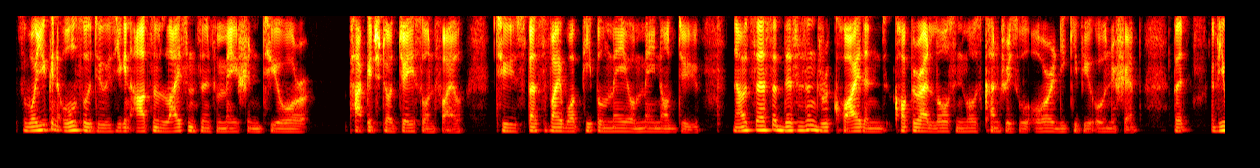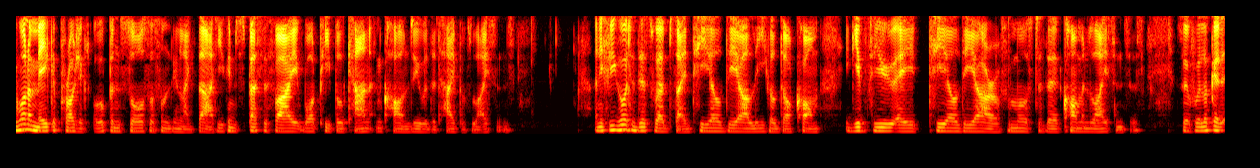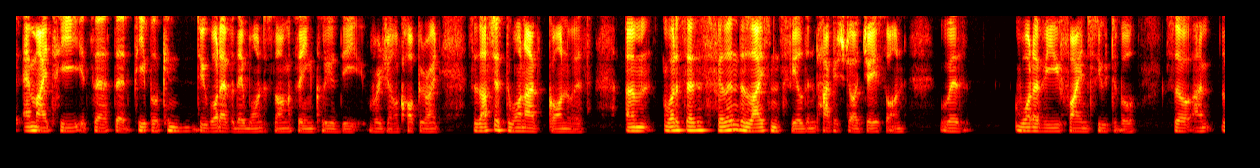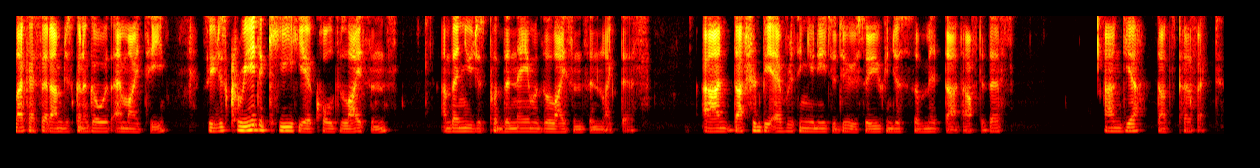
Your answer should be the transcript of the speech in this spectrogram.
So what you can also do is you can add some license information to your package.json file to specify what people may or may not do. Now it says that this isn't required and copyright laws in most countries will already give you ownership. But if you want to make a project open source or something like that, you can specify what people can and can't do with the type of license. And if you go to this website, tldrlegal.com, it gives you a TLDR of most of the common licenses. So if we look at MIT, it says that people can do whatever they want as long as they include the original copyright. So that's just the one I've gone with. Um, what it says is fill in the license field in package.json with whatever you find suitable. So I'm like I said, I'm just going to go with MIT. So you just create a key here called license and then you just put the name of the license in like this. And that should be everything you need to do. So you can just submit that after this. And yeah, that's perfect.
